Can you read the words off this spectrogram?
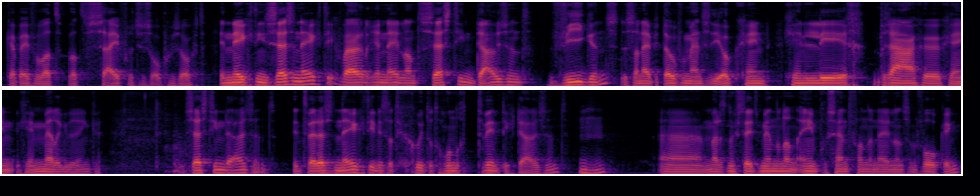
Ik heb even wat, wat cijfertjes opgezocht. In 1996 waren er in Nederland 16.000 vegans. Dus dan heb je het over mensen die ook geen, geen leer dragen, geen, geen melk drinken. 16.000. In 2019 is dat gegroeid tot 120.000. Mhm. Eh, maar dat is nog steeds minder dan 1% van de Nederlandse bevolking.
